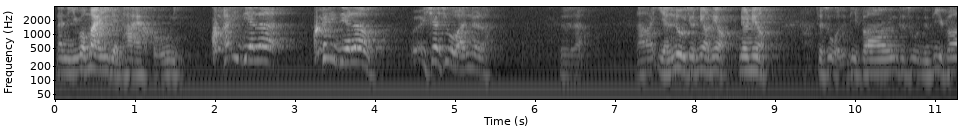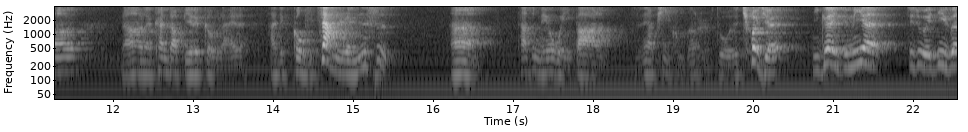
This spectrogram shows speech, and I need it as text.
那你如果慢一点，他还吼你，快一点了。快一点了，我要下去玩了了，是不是？然后沿路就尿尿尿尿，这是我的地方，这是我的地方。然后呢，看到别的狗来了，它就狗仗人势，啊，它是没有尾巴了，只剩下屁股跟耳朵，就翘起来。你看怎么样？这是我的地方，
